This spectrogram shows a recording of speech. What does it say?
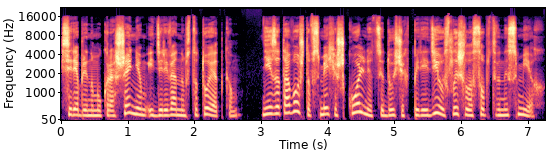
серебряным украшениям и деревянным статуэткам. Не из-за того, что в смехе школьниц, идущих впереди, услышала собственный смех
